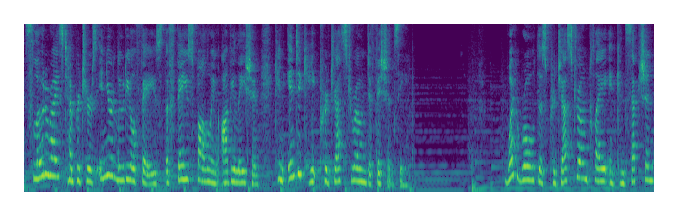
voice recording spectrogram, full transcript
Slow to rise temperatures in your luteal phase, the phase following ovulation, can indicate progesterone deficiency. What role does progesterone play in conception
